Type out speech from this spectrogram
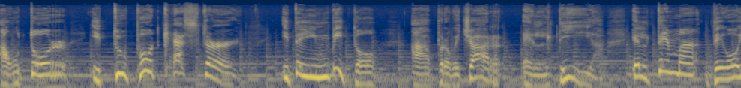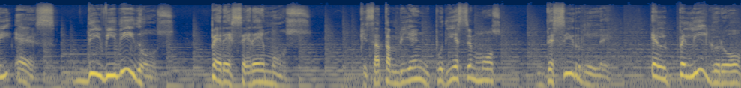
autor y tu podcaster. Y te invito a aprovechar el día. El tema de hoy es divididos pereceremos. Quizá también pudiésemos decirle el peligro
